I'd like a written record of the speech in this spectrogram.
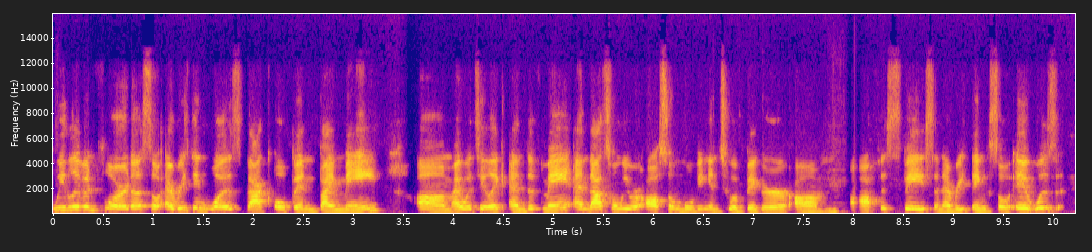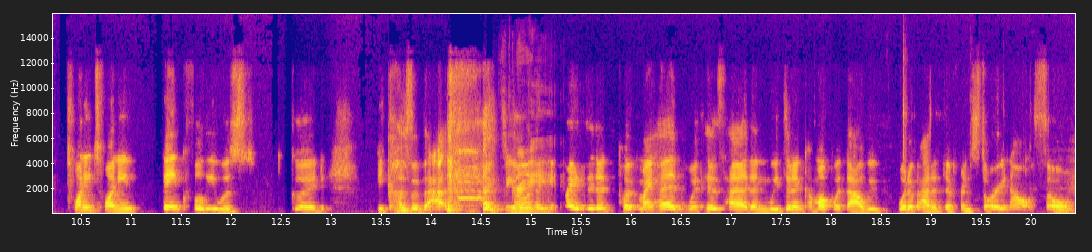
we live in florida so everything was back open by may um, i would say like end of may and that's when we were also moving into a bigger um, office space and everything. So it was 2020 thankfully was good because of that. I feel like if I didn't put my head with his head and we didn't come up with that, we would have had a different story now. So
